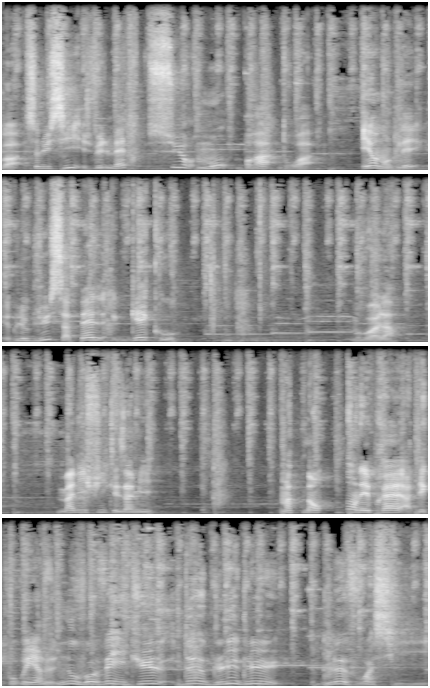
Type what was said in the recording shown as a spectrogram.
Bon, celui-ci, je vais le mettre sur mon bras droit. Et en anglais, Glu s'appelle Gecko. Voilà. Magnifique les amis. Maintenant, on est prêt à découvrir le nouveau véhicule de Glu Le voici.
